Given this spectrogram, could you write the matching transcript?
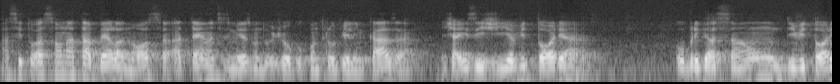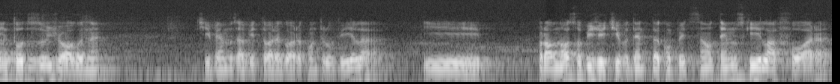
A situação na tabela nossa, até antes mesmo do jogo contra o Vila em casa, já exigia vitória, obrigação de vitória em todos os jogos, né? Tivemos a vitória agora contra o Vila e para o nosso objetivo dentro da competição temos que ir lá fora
